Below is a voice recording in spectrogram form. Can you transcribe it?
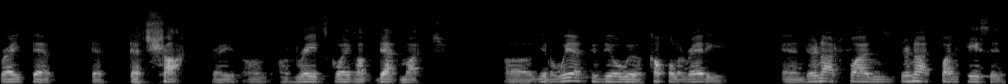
right that that that shock right of, of rates going up that much. Uh, you know, we had to deal with a couple already, and they're not fun. They're not fun cases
